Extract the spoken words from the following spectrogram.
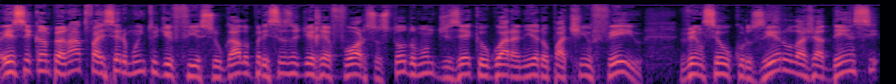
Esse campeonato vai ser muito difícil. O Galo precisa de reforços. Todo mundo dizer que o Guarani era o patinho feio. Venceu o Cruzeiro, o Lajadense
